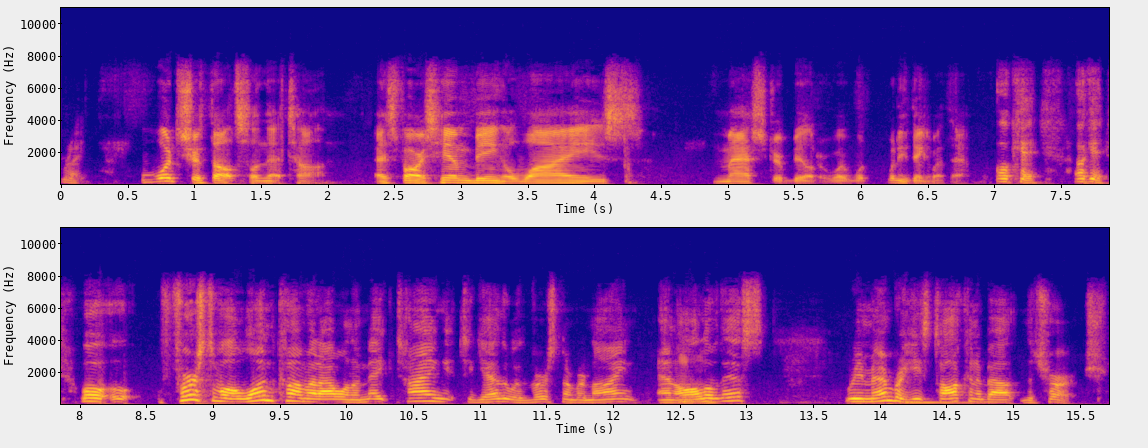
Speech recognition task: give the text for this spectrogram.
Right. What's your thoughts on that, Tom? As far as him being a wise master builder, what, what, what do you think about that? Okay, okay. Well, first of all, one comment I want to make, tying it together with verse number nine and all Mm-hmm. of this. Remember, he's talking about the church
